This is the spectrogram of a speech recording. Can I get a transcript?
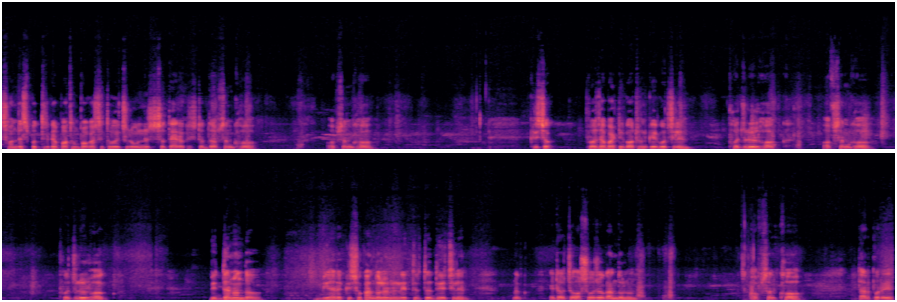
সন্দেশ পত্রিকা প্রথম প্রকাশিত হয়েছিল উনিশশো তেরো খ্রিস্টাব্দে। অপশান ঘ অপশান ঘ। কৃষক প্রজা পার্টি গঠন কে করছিলেন? ফজলুল হক, অপশান ঘ, ফজলুল হক। বিদ্যানন্দ বিহারে কৃষক আন্দোলনের নেতৃত্ব দিয়েছিলেন। এটা হচ্ছে অসহযোগ আন্দোলন। অপশান খ, তারপরে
